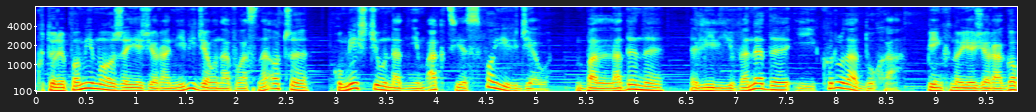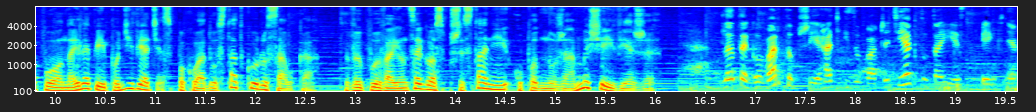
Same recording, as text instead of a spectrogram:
który pomimo, że jeziora nie widział na własne oczy, umieścił nad nim akcje swoich dzieł Balladyny, Lili Wenedy i Króla Ducha. Piękno jeziora Gopło najlepiej podziwiać z pokładu statku Rusałka, wypływającego z przystani u podnóża Mysiej Wieży. Dlatego warto przyjechać i zobaczyć, jak tutaj jest pięknie.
